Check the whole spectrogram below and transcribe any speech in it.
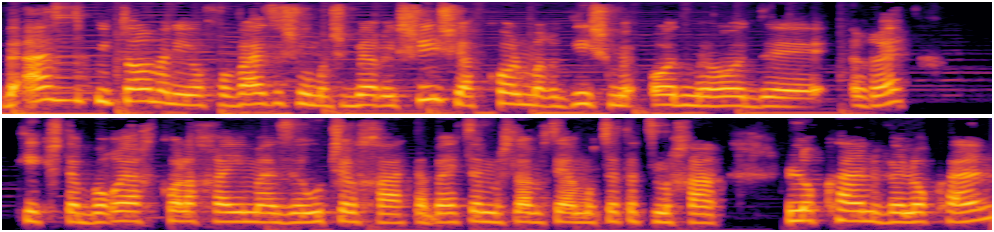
ואז פתאום אני חווה איזשהו משבר אישי שהכל מרגיש מאוד מאוד uh, ריק, כי כשאתה בורח כל החיים מהזהות שלך, אתה בעצם בשלב מסוים מוצא את עצמך לא כאן ולא כאן,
